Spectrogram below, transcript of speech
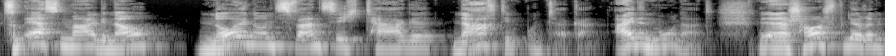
Zum ersten Mal genau 29 Tage nach dem Untergang, einen Monat, mit einer Schauspielerin,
